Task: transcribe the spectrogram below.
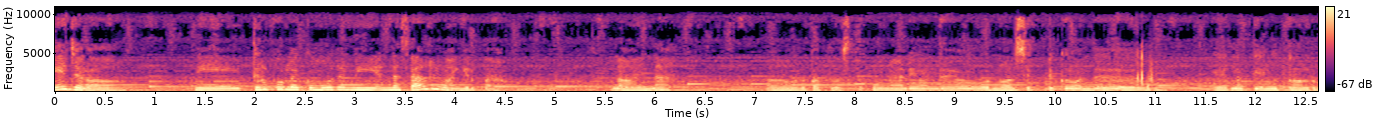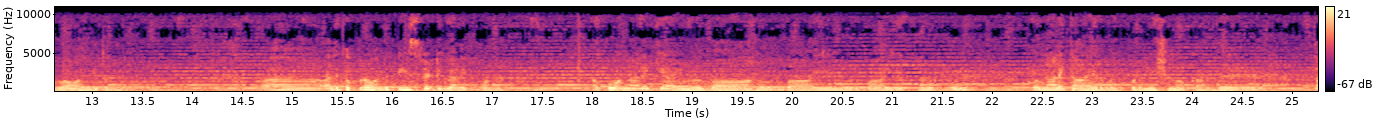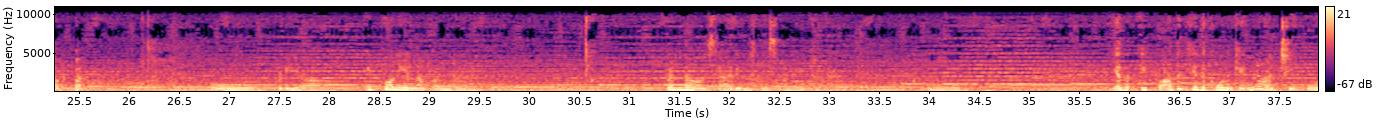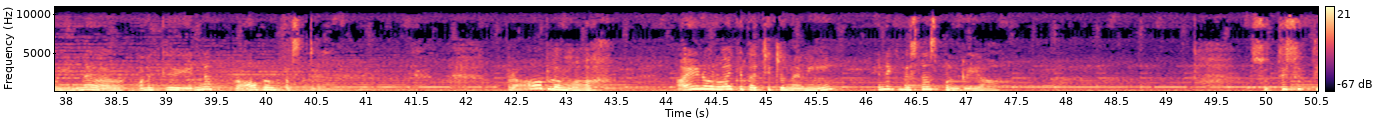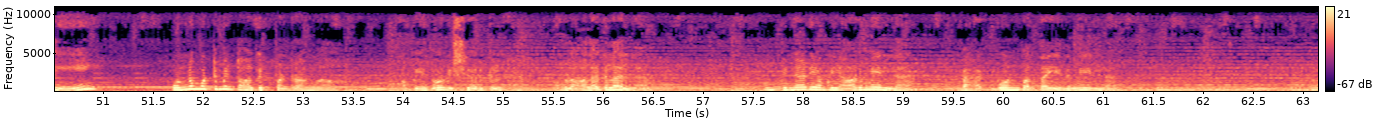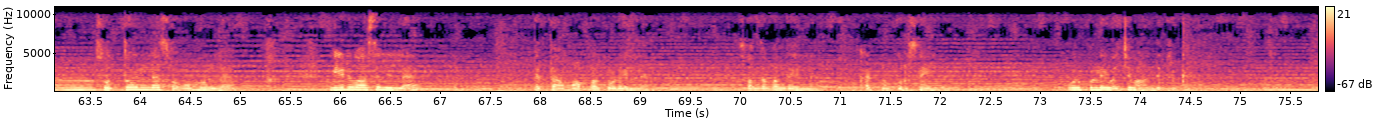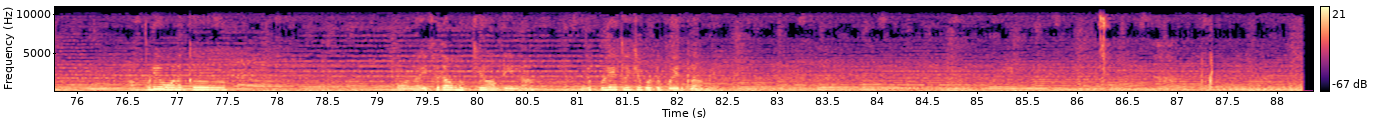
ஏ ஜகா? நீ திருப்பூரில் இருக்கும்போது நீ என்ன சேல்ரி வாங்கியிருப்ப? நான் என்ன? ஒரு பத்து வருஷத்துக்கு முன்னாடி வந்து ஒரு நாள் செட்டுக்கு வந்து இரநூத்தி எழுபத்தி நாலு ரூபா வாங்கிட்டு இருந்தேன் அதுக்கப்புறம் வந்து பீஸ் ரேட்டுக்கு வேலைக்கு போனேன். அப்போது ஒரு நாளைக்கு ஐநூறுரூபா அறநூறுபா எழுநூறுபா எட்நூறு போய் ஒரு நாளைக்கு ஆயிரம் ரூபாய்க்கு கூட மிஷின் உட்காந்து தப்பேன். ஓ அப்படியா? இப்போ நீ என்ன பண்ணுற இப்போ என்ன ஒரு saree பிஸ்னஸ் பண்ணிட்டு இருக்க ஓ. எதை இப்போ அதுக்கு எதுக்கு உனக்கு என்ன ஆச்சு? இப்போ என்ன உனக்கு என்ன ப்ராப்ளம் ஃபஸ்ட்டு ப்ராப்ளமா ஐநூறுரூவாய்க்கு தச்சிட்டு இருந்த நீ? இன்னைக்கு பிஸ்னஸ் பண்ணுறியா சுற்றி சுற்றி ஒன்றை மட்டுமே டார்கெட் பண்ணுறாங்களா அப்போ ஏதோ ஒரு விஷயம் இருக்குல்ல? அவ்வளோ அழகெல்லாம் இல்லை? உன் பின்னாடி அப்படி யாருமே இல்லை? பேக் போன் பார்த்தா எதுவுமே இல்லை. சொத்தும் இல்லை சுகமும் இல்லை. வீடு வாசல் இல்லை. பெத்த அம்மா அப்பா கூட இல்லை. சொந்த பந்தம் இல்லை. கட்டின புருஷன் இல்லை. ஒரு பிள்ளை வச்சு வாழ்ந்துட்டு இருக்கேன். அப்படி உனக்கு உன் லைஃப் தான் முக்கியம் அப்படின்னா இந்த பிள்ளையை தூக்கி போட்டு போயிருக்கலாமே.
